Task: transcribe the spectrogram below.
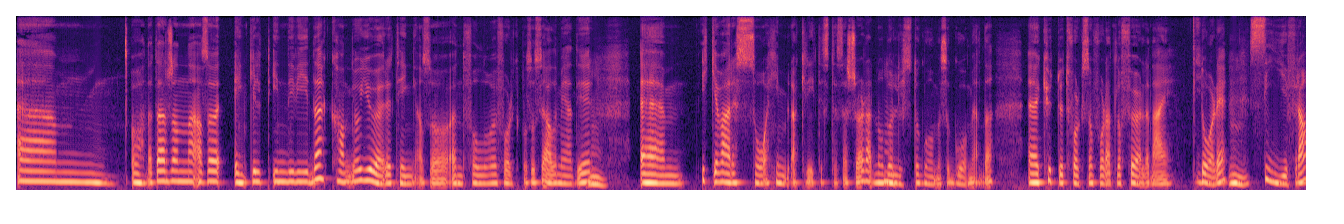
um, å, dette er sånn Altså, enkeltindividet kan jo gjøre ting. Altså unfollowe folk på sosiale medier. Ehm, ikke være så himla kritisk til seg sjøl. Er det noe du har lyst til å gå med, så gå med det. Eh, kutt ut folk som får deg til å føle deg dårlig. Si ifra.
